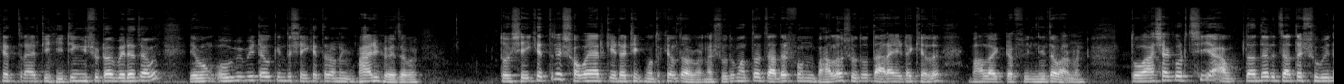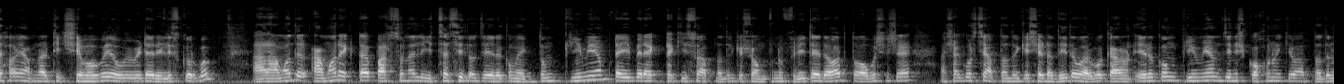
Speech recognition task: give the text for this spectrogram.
ক্ষেত্রে আর কি হিটিং ইস্যুটাও বেড়ে যাবে এবং ওবিবিটাও কিন্তু সেই ক্ষেত্রে অনেক ভারী হয়ে যাবে। তো সেই ক্ষেত্রে সবাই আর কি এটা ঠিক মতো খেলতে পারবে না। শুধুমাত্র যাদের ফোন ভালো, শুধু তারা এটা খেলে ভালো একটা ফিল নিতে পারবেন। তো আশা করছি আপনাদের যাতে সুবিধা হয়, আমরা ঠিক সেভাবে ওবিবিটা রিলিজ করব। আর আমাদের, আমার একটা পার্সোনালি ইচ্ছা ছিল যে এরকম একদম প্রিমিয়াম টাইপের একটা কিছু আপনাদেরকে সম্পূর্ণ ফ্রিতে দেওয়ার। তো অবশেষে আশা করছি আপনাদেরকে সেটা দিতে পারব, কারণ এরকম প্রিমিয়াম জিনিস কখনোই কেউ আপনাদের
